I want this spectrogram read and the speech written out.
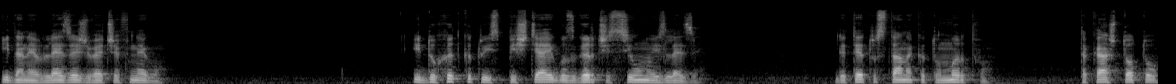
и да не влезеш вече в него. И духът, като изпищя и го сгърчи, силно излезе. Детето стана като мъртво, така, щото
